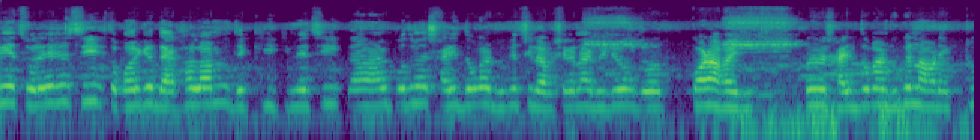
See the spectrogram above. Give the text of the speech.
নিয়ে চলে এসেছি, তোমাদেরকে দেখালাম যে কি কিনেছি। আমি প্রথমে শাড়ির দোকানে ঢুকেছিলাম, সেখানে ভিডিও করা হয়নি। প্রথমে শাড়ির দোকানে ঢুকে না, আমার একটু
